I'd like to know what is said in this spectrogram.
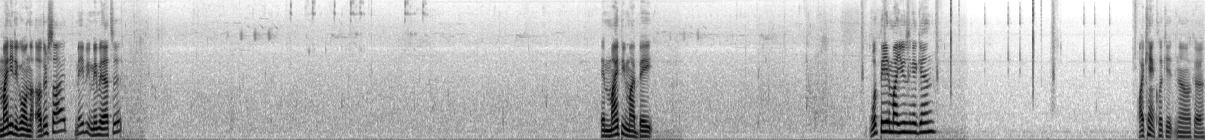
I might need to go on the other side, maybe. Maybe that's it. It might be my bait. What bait am I using again? Oh, I can't click it. No, okay. I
